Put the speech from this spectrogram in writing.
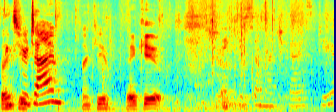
Thanks for your time. Thank you. Thank you. Thank you so much, guys. Do you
